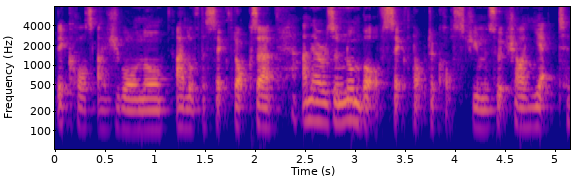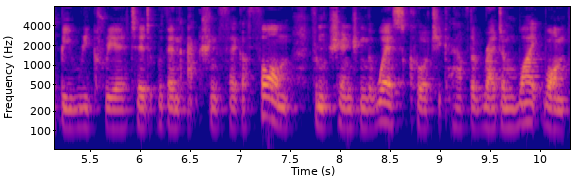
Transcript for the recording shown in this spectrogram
because as you all know, I love the 6th Doctor, and there is a number of 6th Doctor costumes which are yet to be recreated within action figure form. From changing the waistcoat, you can have the red and white one,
